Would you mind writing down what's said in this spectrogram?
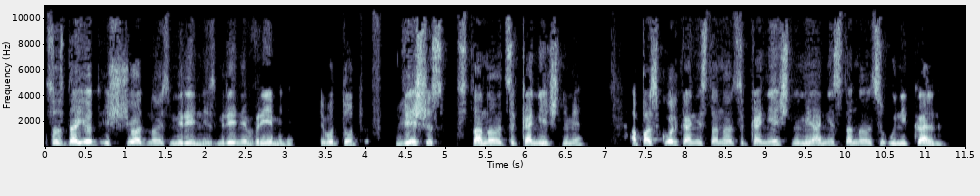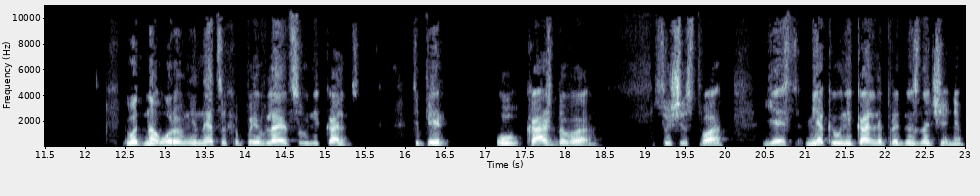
создает еще одно измерение, измерение времени. И вот тут вещи становятся конечными, а поскольку они становятся конечными, они становятся уникальными. И вот на уровне Нецеха появляется уникальность. Теперь, у каждого существа есть некое уникальное предназначение,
